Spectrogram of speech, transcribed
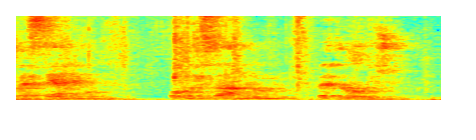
Хрестеннику Олександру Петровичу.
